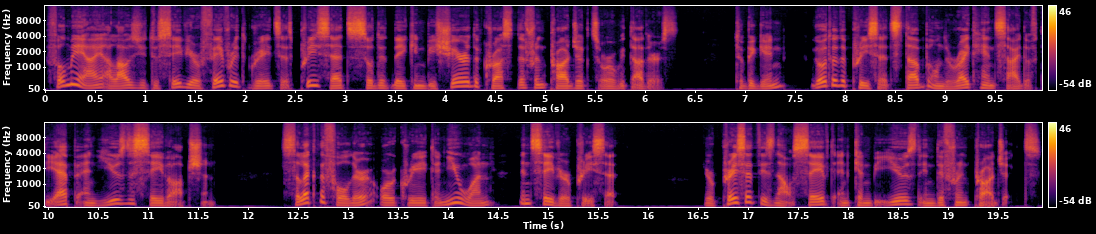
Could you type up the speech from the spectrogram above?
Film AI allows you to save your favorite grades as presets so that they can be shared across different projects or with others. To begin, go to the Presets tab on the right-hand side of the app and use the Save option. Select the folder or create a new one and save your preset. Your preset is now saved and can be used in different projects.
